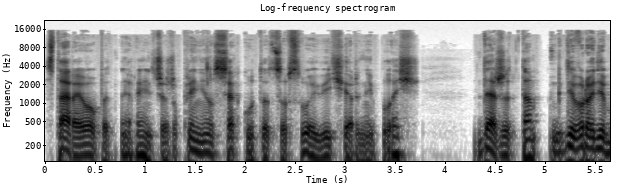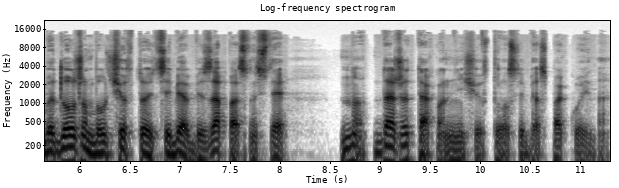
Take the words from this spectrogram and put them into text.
старый опытный рейнджер принялся кутаться в свой вечерний плащ, даже там, где вроде бы должен был чувствовать себя в безопасности, но даже так он не чувствовал себя спокойно.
